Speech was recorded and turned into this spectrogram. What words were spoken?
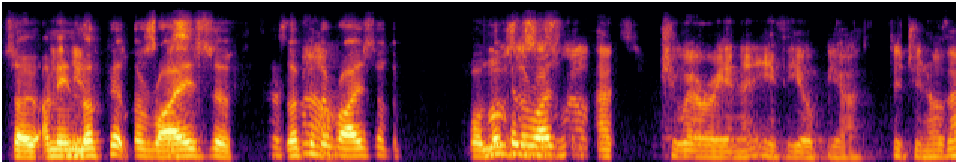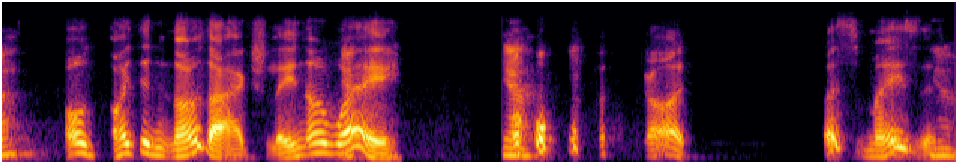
So, I mean, look at the rise of look at the rise of the well, look at the rise. as well had sanctuary in Ethiopia. Did you know that? Oh, I didn't know that actually. No way. Yeah, Oh god, that's amazing. yeah.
